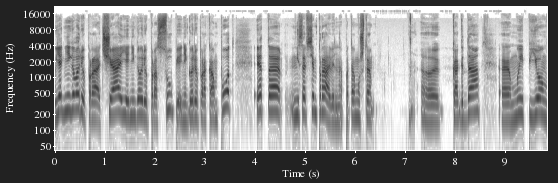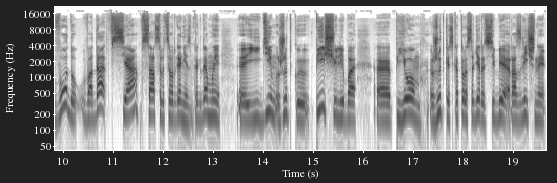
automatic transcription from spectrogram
я не говорю про чай, я не говорю про суп, я не говорю про компот. Это не совсем правильно, потому что э, когда э, мы пьем воду, вода вся всасывается в организм. Когда мы э, едим жидкую пищу, либо э, пьем жидкость, которая содержит в себе различные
